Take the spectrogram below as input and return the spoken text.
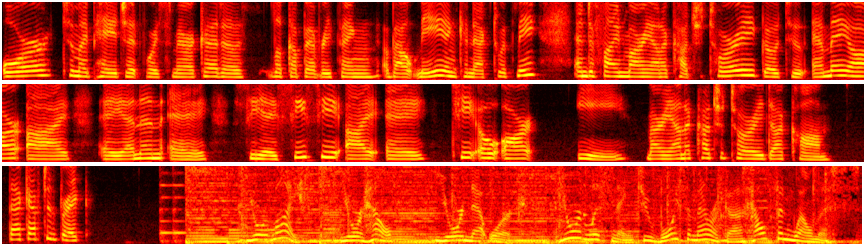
or to my page at voice america to look up everything about me and connect with me. And to find Marianna Cacciatore, go to M A R I A N N A C A C C I A T O R E, MariannaCacciatore.com. Back after the break. Your life, your health, your network. You're listening to Voice America Health and Wellness.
